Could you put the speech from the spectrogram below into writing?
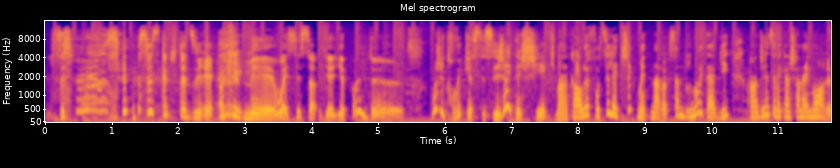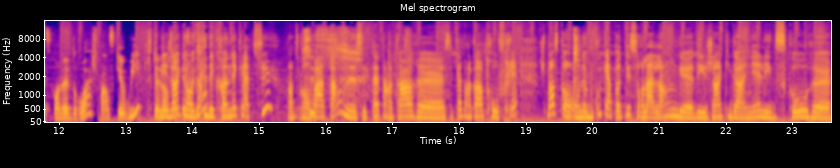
C'est ce que je te dirais. Mais ouais, c'est ça. Il n'y a, a, pas eu de moi, j'ai trouvé que les gens étaient chics, mais encore là, faut-il être chic maintenant? Roxane Bruno est habillée en jeans avec un chandail noir. Est-ce qu'on a le droit? Je pense que oui. Parce que des gens qui ont écrit des chroniques là-dessus. En tout cas, on va attendre. C'est peut-être encore, euh, c'est peut-être encore trop frais. Je pense qu'on a beaucoup capoté sur la langue euh, des gens qui gagnaient, les discours euh,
